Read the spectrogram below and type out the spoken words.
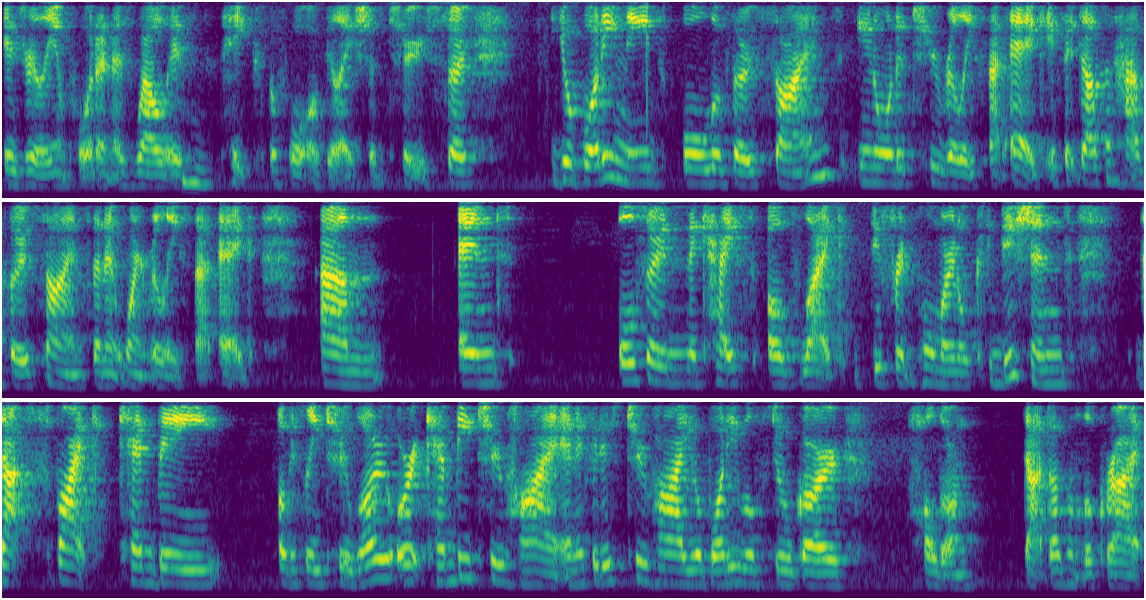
is really important as well. It mm. peaks before ovulation too. So your body needs all of those signs in order to release that egg. If it doesn't have those signs, then it won't release that egg. Um, and also, in the case of like different hormonal conditions, that spike can be obviously too low or it can be too high. And if it is too high, your body will still go, hold on, that doesn't look right.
